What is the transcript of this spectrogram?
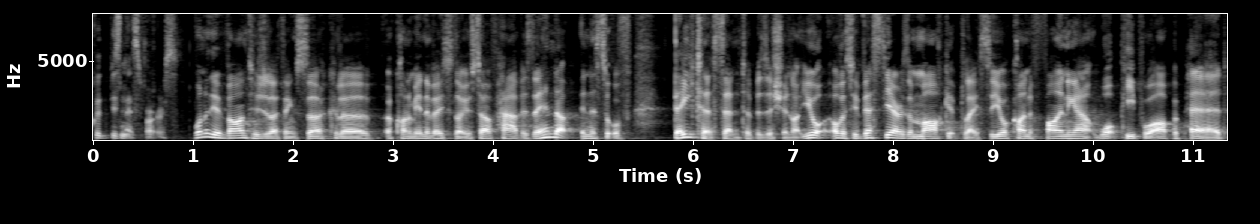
good business for us. One of the advantages I think circular economy innovators like yourself have is they end up in this sort of data center position. Like you're obviously Vestiaire is a marketplace, so you're kind of finding out what people are prepared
